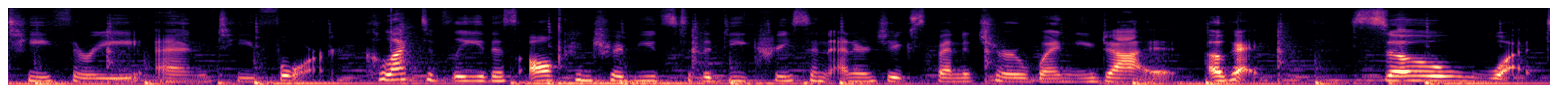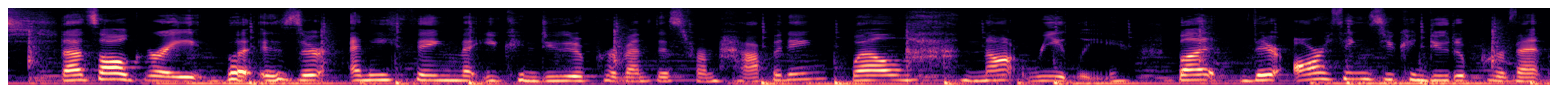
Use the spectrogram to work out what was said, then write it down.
T3, and T4. Collectively, this all contributes to the decrease in energy expenditure when you diet. Okay, so what? That's all great, but is there anything that you can do to prevent this from happening? Well, not really. But there are things you can do to prevent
